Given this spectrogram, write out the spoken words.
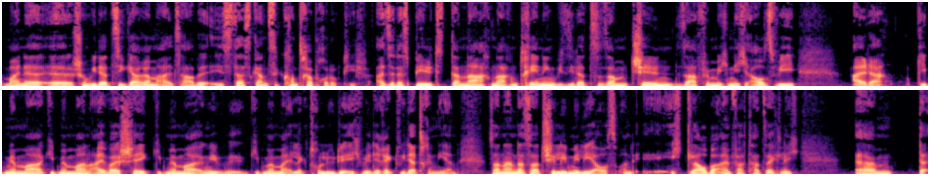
meine äh, schon wieder Zigarre im Hals habe, ist das Ganze kontraproduktiv. Also das Bild danach, nach dem Training, wie sie da zusammen chillen, sah für mich nicht aus wie, Alter, gib mir mal, gib mir mal einen Eiweißshake, gib mir mal irgendwie, gib mir mal Elektrolyte, ich will direkt wieder trainieren. Sondern das sah chili-milli aus. Und ich glaube einfach tatsächlich, ähm, da,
